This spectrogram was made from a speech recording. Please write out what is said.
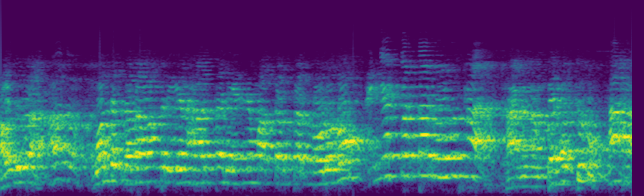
ಹೌದಲ್ಲ? ಹೌದು. ಒಂದು ಕಲಾವಂತರು ಏನ್ ಹಾಡ್ತಾರೆ ಏನೇ ಮಾತಾಡ್ತಾರೆ ನೋಡೋಣ ಹಂಗೆ ಬರ್ತಾರೆ ನೋಡೋಣ. ಹಾಗೆ ನಂಬರ್ ಹಚ್ಚುನು. ಹಾ ಹಾ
